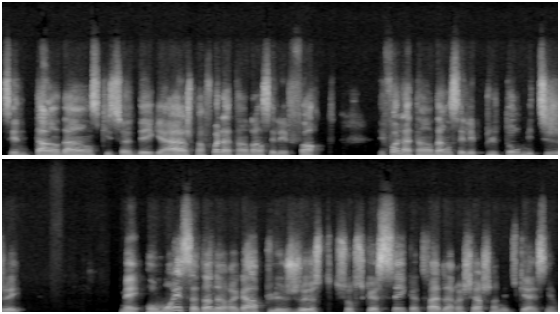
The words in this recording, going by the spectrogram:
C'est une tendance qui se dégage. Parfois, la tendance, elle est forte. Des fois, la tendance, elle est plutôt mitigée mais au moins, ça donne un regard plus juste sur ce que c'est que de faire de la recherche en éducation.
